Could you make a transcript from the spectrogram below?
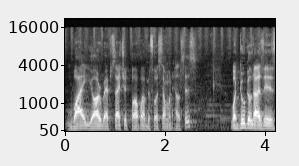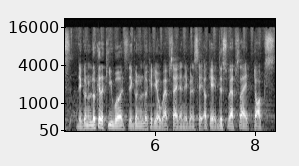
why your website should pop up before someone else's? What Google does is they're going to look at the keywords, they're going to look at your website, and they're going to say, okay, this website talks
